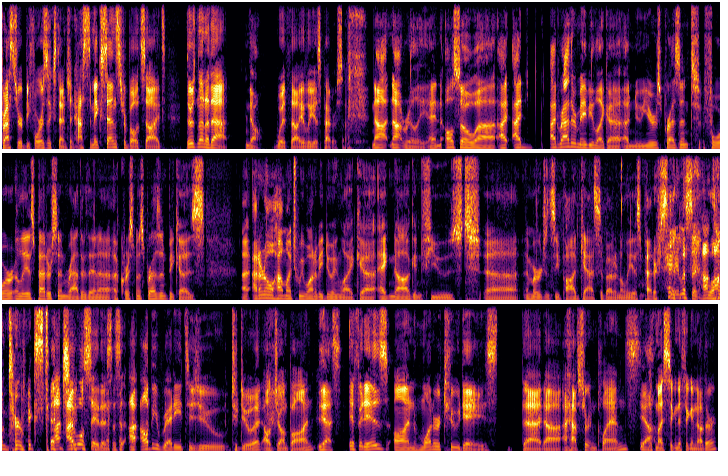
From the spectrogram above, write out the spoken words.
Boeser before his extension has to make sense for both sides. There's none of that No. with uh, Elias Pettersson. Not not really. And also uh, I I'd I'd rather maybe like a, a New Year's present for Elias Pettersson rather than a, a Christmas present because I, I don't know how much we want to be doing like uh, eggnog infused uh, emergency podcasts about an Elias Pettersson Hey, listen, I- long term extension. I will say this: Listen, I, I'll be ready to do to do it. I'll jump on. Yes. If it is on one or two days that uh, I have certain plans Yeah. with my significant other,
